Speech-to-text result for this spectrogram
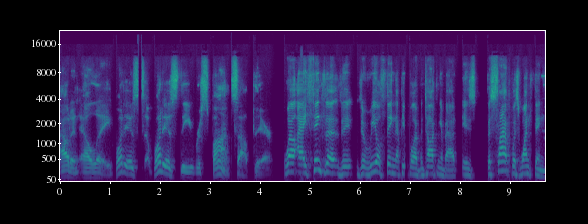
out in LA? What is what is the response out there? Well, I think the the the real thing that people have been talking about is the slap was one thing.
